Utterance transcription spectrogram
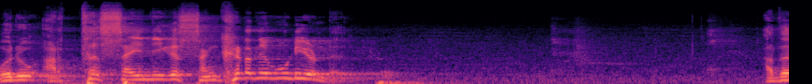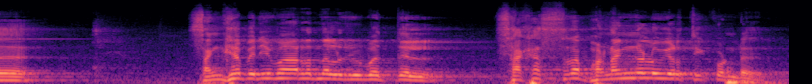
ഒരു അർദ്ധസൈനിക സംഘടന കൂടിയുണ്ട്. അത് സംഘപരിവാർ എന്നുള്ള രൂപത്തിൽ സഹസ്ര ഭണങ്ങൾ ഉയർത്തിക്കൊണ്ട്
